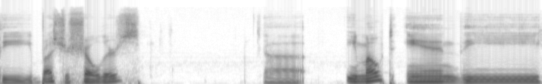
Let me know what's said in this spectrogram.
the Brush Your Shoulders uh, emote, and the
